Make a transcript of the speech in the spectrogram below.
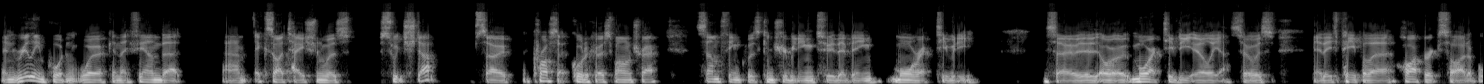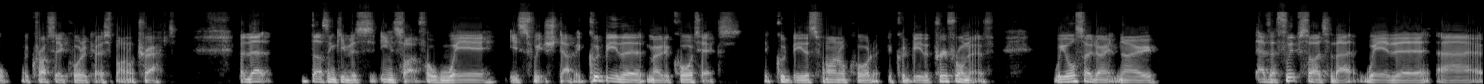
and really important work. And they found that um, excitation was switched up. So across that corticospinal tract, something was contributing to there being more activity. So, or more activity earlier. So it was, you know, these people are hyper excitable across their corticospinal tract. But that doesn't give us insight for where is switched up. It could be the motor cortex, it could be the spinal cord, it could be the peripheral nerve. We also don't know, as a flip side to that, where the uh,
